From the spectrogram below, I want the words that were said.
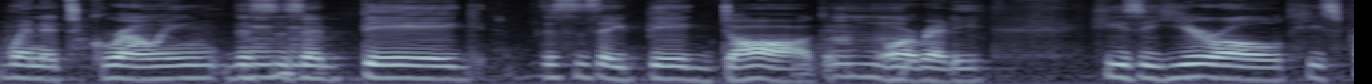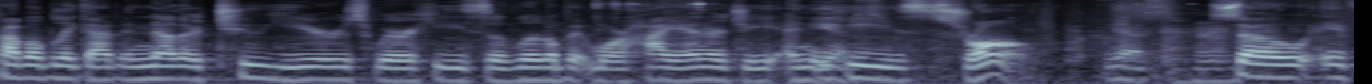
when it's growing, this is a mm-hmm. big, this is a big dog mm-hmm. already. He's a year old. He's probably got another two years where he's a little bit more high energy and Yes. he's strong. Yes. Mm-hmm. So if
